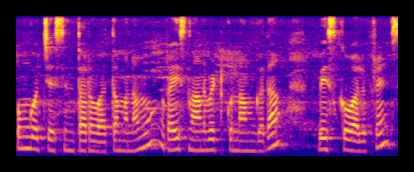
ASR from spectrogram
పొంగు వచ్చేసిన తర్వాత మనము రైస్ నానబెట్టుకున్నాం కదా వేసుకోవాలి ఫ్రెండ్స్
